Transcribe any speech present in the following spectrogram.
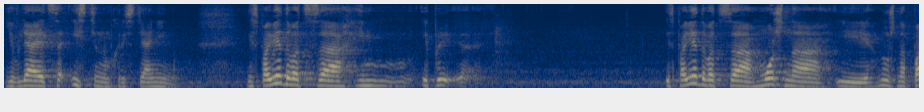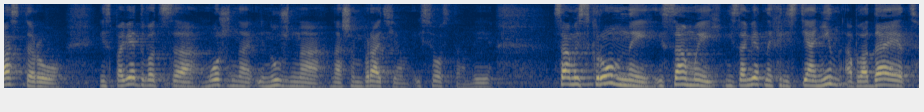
является истинным христианином. Исповедоваться им и Исповедоваться можно и нужно пастору, исповедоваться можно и нужно нашим братьям и сестрам. И самый скромный и самый незаметный христианин обладает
